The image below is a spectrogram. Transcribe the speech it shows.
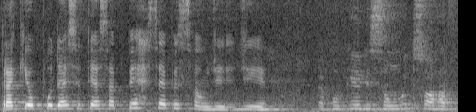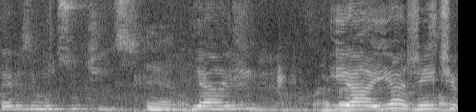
para que eu pudesse ter essa percepção de, de É porque eles são muito sorrateiros e muito sutis. É. E aí, Repete, e aí a gente.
